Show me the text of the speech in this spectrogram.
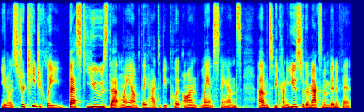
you know, strategically best use that lamp, they had to be put on lampstands um, to be kind of used to their maximum benefit.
